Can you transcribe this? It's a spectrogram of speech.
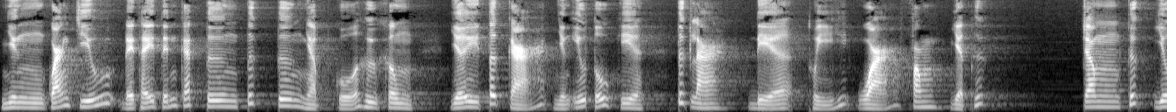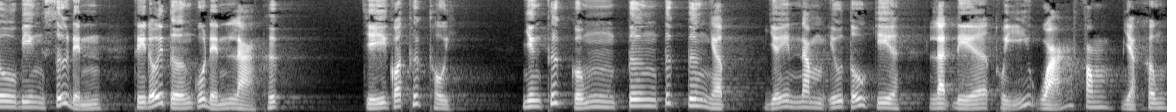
nhưng quán chiếu để thấy tính cách tương tức tương nhập của hư không với tất cả những yếu tố kia, tức là địa, thủy, hỏa, phong và thức. Trong thức vô biên xứ định thì đối tượng của định là thức. Chỉ có thức thôi. Nhưng thức cũng tương tức tương nhập với năm yếu tố kia là địa thủy hỏa phong và không.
